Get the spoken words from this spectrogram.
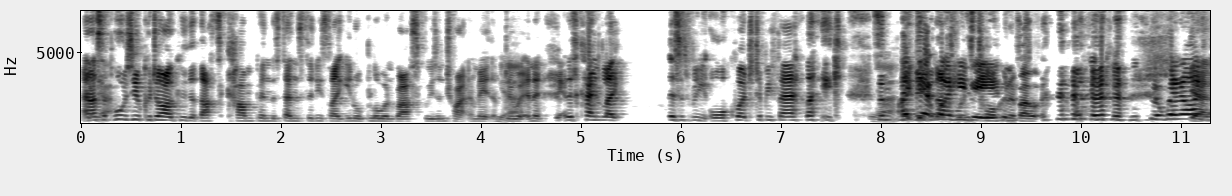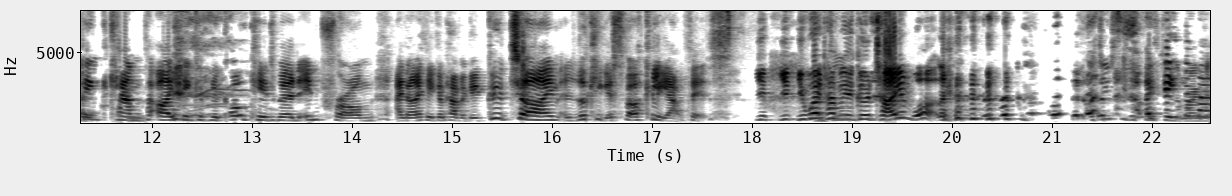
And I suppose you could argue that that's camp in the sense that he's like you know blowing raspberries and trying to make them do it, and, it, Yeah. and it's kind of like this is really awkward to be fair. Like so Yeah. I get what he he's talking about. But when I Yeah. think camp, I think of Nicole Kidman in prom, and I think of having a good time and looking at sparkly outfits. You, you you weren't I having do- a good time. What? Like, I the I think the road man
